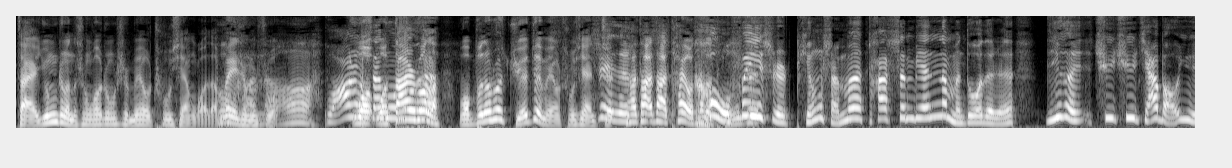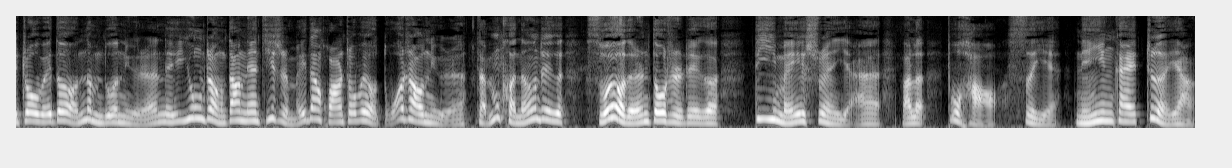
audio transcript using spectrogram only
在雍正的生活中是没有出现过的。为什么说？皇上，我我当然说了，我不能说绝对没有出现。这个他他他他有他的后妃是凭什么？他身边那么多的人，一个区区贾宝玉周围都有那么多女人。那雍正当年即使没当皇上，周围有多少女人？怎么可能这个所有的人都是这个低眉顺眼？完了。不好，四爷，您应该这样，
